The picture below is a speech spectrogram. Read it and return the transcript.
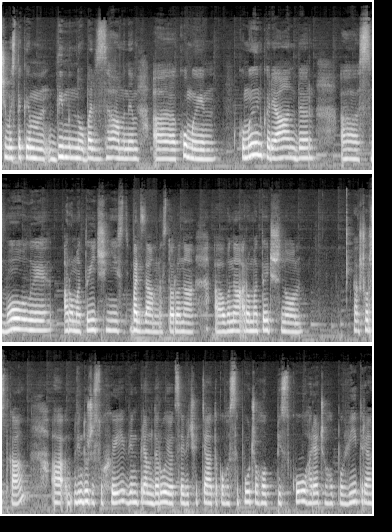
чимось таким димно-бальзамним. Кумин. Кумин, коріандр, смоли, ароматичність, бальзамна сторона. Вона ароматично е, шорстка. Він дуже сухий, він прям дарує це відчуття такого сипучого піску, гарячого повітря.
